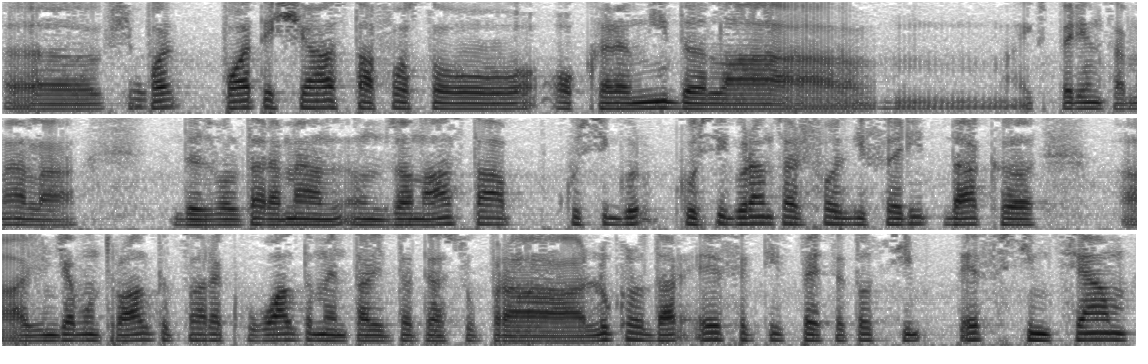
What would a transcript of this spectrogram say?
Uh, și po- poate și asta a fost o, o cărămidă la experiența mea, la dezvoltarea mea în, în zona asta. Cu, sigur, cu siguranță ar fi fost diferit dacă ajungeam într-o altă țară cu o altă mentalitate asupra lucrurilor, dar efectiv peste tot sim- simțeam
